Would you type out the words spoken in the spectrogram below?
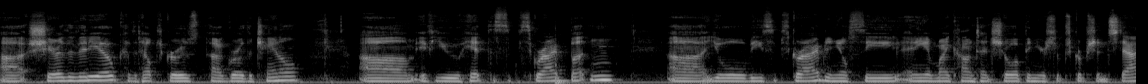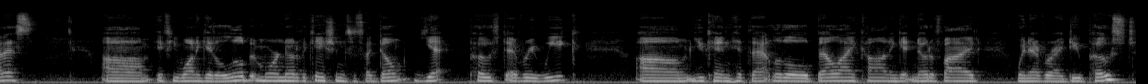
uh, share the video because it helps grows, uh, grow the channel. Um, if you hit the subscribe button, uh, you'll be subscribed and you'll see any of my content show up in your subscription status. Um, if you want to get a little bit more notifications, since I don't yet post every week, um, you can hit that little bell icon and get notified whenever I do post.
